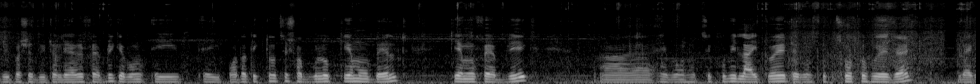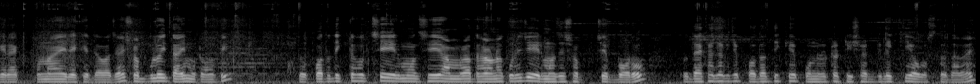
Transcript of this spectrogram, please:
দুই পাশে দুইটা লেয়ারের ফ্যাব্রিক এবং এই এই পদাতিকটা হচ্ছে সবগুলো কেমো বেল্ট কেমো ফ্যাব্রিক এবং হচ্ছে খুবই লাইট ওয়েট এবং খুব ছোট হয়ে যায়। ব্যাগের এক কোনায় রেখে দেওয়া যায়। সবগুলোই তাই মোটামুটি। তো পদাতিকটা হচ্ছে এর মাঝে আমরা ধারণা করি যে এর মাঝে সবচেয়ে বড়। তো দেখা যাক যে পদাতিকে পনেরোটা টি শার্ট দিলে কি অবস্থা দাঁড়ায়।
